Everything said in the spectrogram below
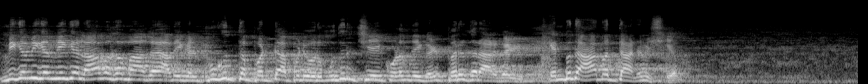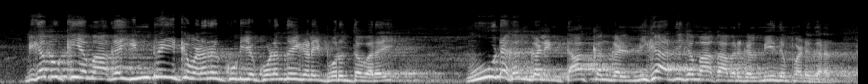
மிக மிக மிக லாபகமாக அவைகள் புகுத்தப்பட்டு அப்படி ஒரு முதிர்ச்சியை குழந்தைகள் பெறுகிறார்கள் என்பது ஆபத்தான விஷயம். மிக முக்கியமாக இன்றைக்கு வளரக்கூடிய குழந்தைகளை பொறுத்தவரை ஊடகங்களின் தாக்கங்கள் மிக அதிகமாக அவர்கள் மீது படுகிறது.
